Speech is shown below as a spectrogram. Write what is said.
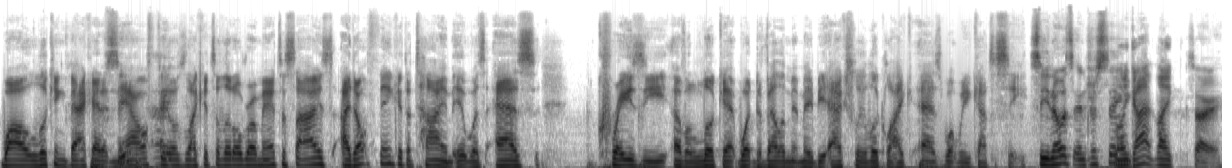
while looking back at it See, now I- feels like it's a little romanticized, I don't think at the time it was as crazy of a look at what development maybe actually looked like as what we got to see. So you know what's interesting? Well, it got like, Sorry.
